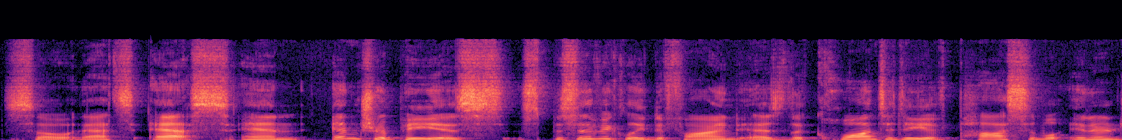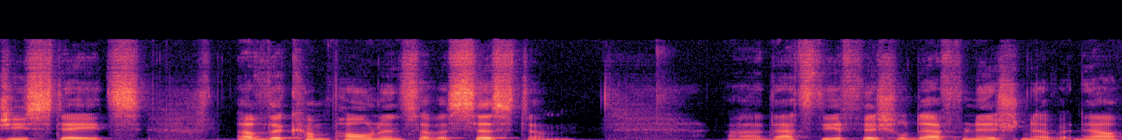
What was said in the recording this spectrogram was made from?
So that's S. And entropy is specifically defined as the quantity of possible energy states of the components of a system. Uh, that's the official definition of it. Now,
